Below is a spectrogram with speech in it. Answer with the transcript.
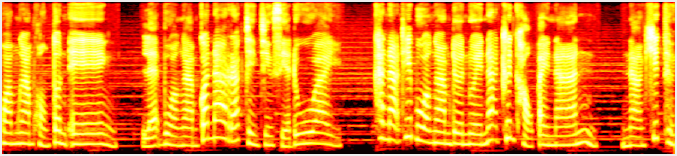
ความงามของตนเอง และบัวงามก็น่ารักจริง ๆ เสียด้วย ขณะที่บัวงามเดินหน่วยนาดขึ้นเขาไปนั้น นางคิดถึง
